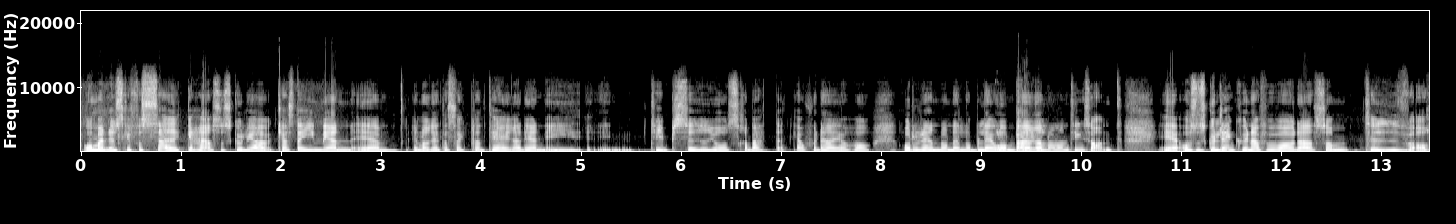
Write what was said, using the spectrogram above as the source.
om man nu ska försöka här så skulle jag kasta in den, eh, eller rättare sagt plantera den i, i typ syrjordsrabatten, kanske där jag har rhododendron eller blåbär Okej. eller någonting sånt. Eh, och så skulle den kunna få vara där som tuvor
